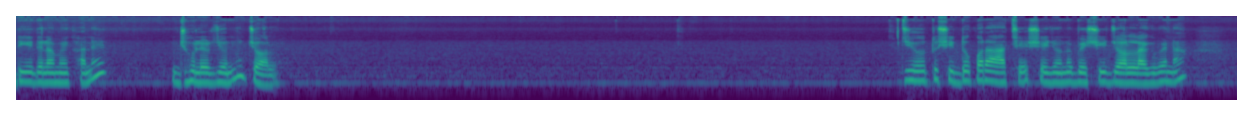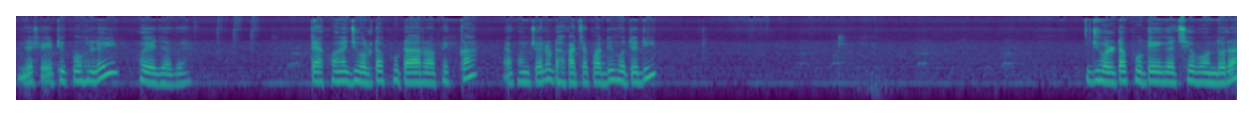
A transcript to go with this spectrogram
দিয়ে দিলাম এখানে ঝোলের জন্য জল। যেহেতু সিদ্ধ করা আছে, সেই জন্য বেশি জল লাগবে না যে সেইটুকু হলেই হয়ে যাবে। তো এখন ঝোলটা ফুটার অপেক্ষা। এখন চলো ঢাকা চাপা দিয়ে হতে দিই। ঝোলটা ফুটে গেছে বন্ধুরা।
